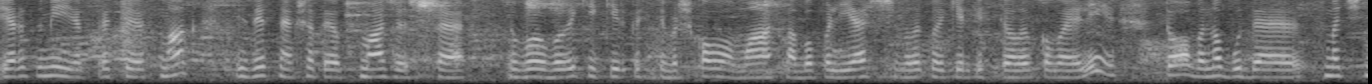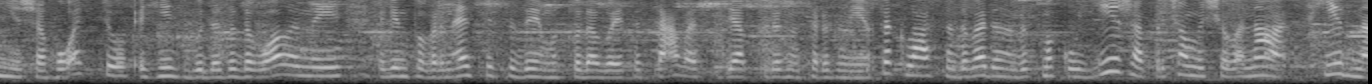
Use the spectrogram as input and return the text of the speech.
Я розумію, як працює смак, і звісно, якщо ти обсмажиш е, в великій кількості вершкового масла або польєш великою кількістю оливкової олії, то воно буде смачніше гостю. Гість буде задоволений, він повернеться сюди, йому сподобається страва. Я абсолютно це розумію. Це класно доведено до смаку їжа, причому що вона східна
